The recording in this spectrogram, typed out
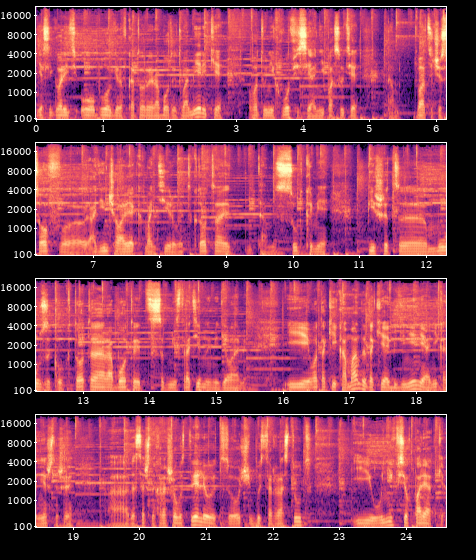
если говорить о блогерах, которые работают в Америке, вот у них в офисе они, по сути, там 20 часов э, один человек монтирует, кто-то там сутками пишет э, музыку, кто-то работает с административными делами. И вот такие команды, такие объединения, они, конечно же, а, достаточно хорошо выстреливают, очень быстро растут, и у них все в порядке.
